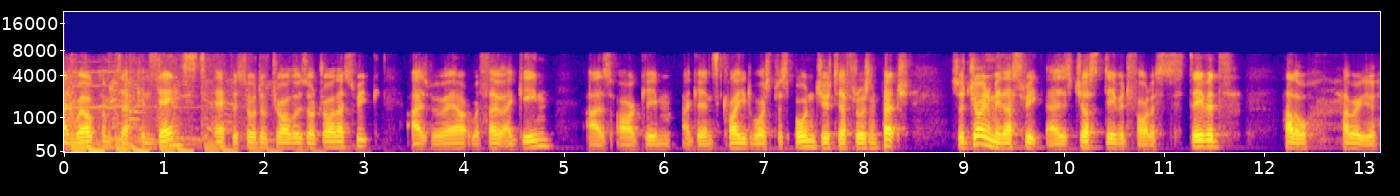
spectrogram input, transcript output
and welcome to a condensed episode of Draw, Lose or Draw this week, as we were without a game, as our game against Clyde was postponed due to a frozen pitch. So joining me this week is just David Forrest. David, hello, how are you?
